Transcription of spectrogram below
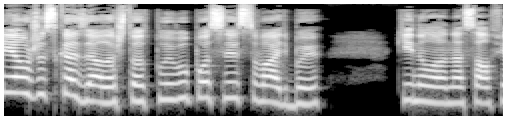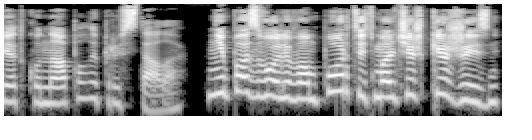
«Я уже сказала, что отплыву после свадьбы», Кинула на салфетку на пол и пристала. «Не позволю вам портить мальчишке жизнь.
